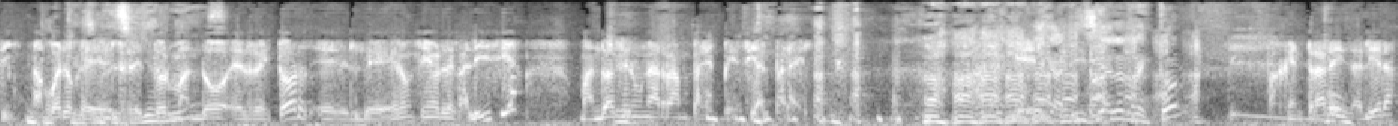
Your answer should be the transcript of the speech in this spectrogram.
Sí, me acuerdo que el rector mandó, el rector, el de- era un señor de Galicia, mandó a hacer una rampa especial para él. ¿De Galicia era el rector? Sí, para que entrara y saliera,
